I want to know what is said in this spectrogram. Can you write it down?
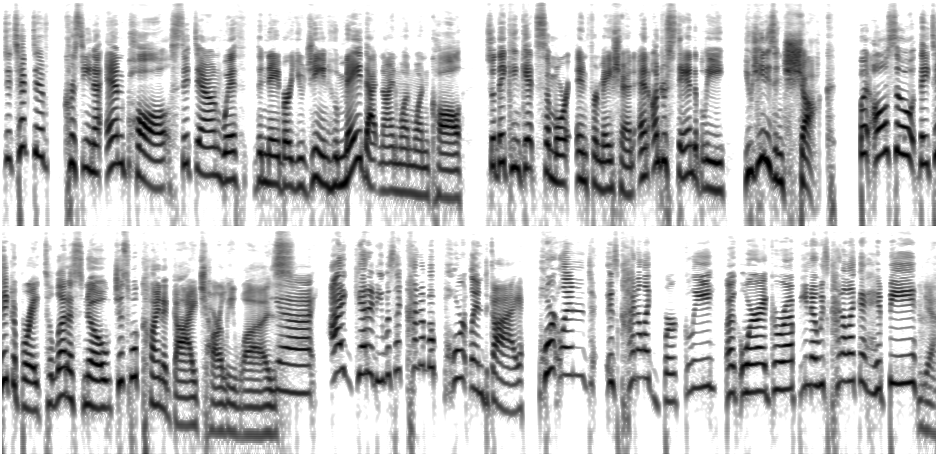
Detective Christina and Paul sit down with the neighbor Eugene, who made that nine one one call, so they can get some more information. And understandably, Eugene is in shock. But also, they take a break to let us know just what kind of guy Charlie was. Yeah, I get it. He was like kind of a Portland guy. Portland is kind of like Berkeley, like where I grew up. You know, he's kind of like a hippie. Yeah.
